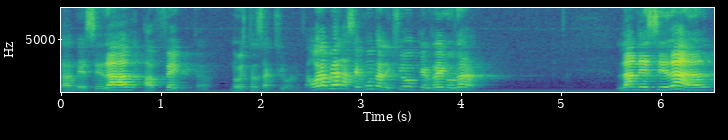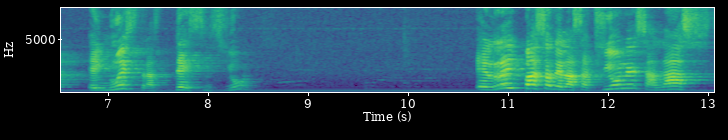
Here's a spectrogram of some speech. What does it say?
La necedad afecta nuestras acciones. Ahora vea la segunda lección que el rey nos da. La necedad en nuestras decisiones. El rey pasa de las acciones a las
